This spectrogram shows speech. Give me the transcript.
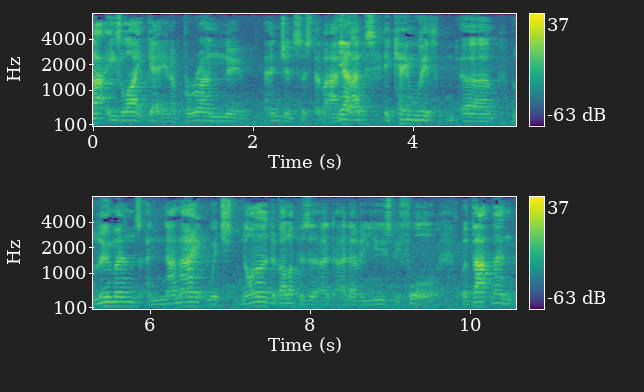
that is like getting a brand new engine system. And, Yeah, that and was- it came with um, lumens and nanite, which none of the developers had, had ever used before. But that then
